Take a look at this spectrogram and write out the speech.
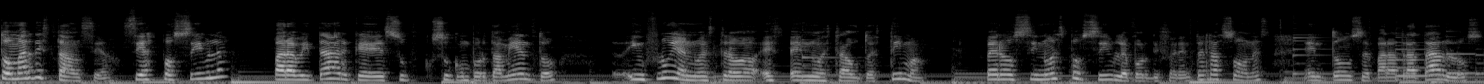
tomar distancia, si es posible, para evitar que su, comportamiento influya en, en nuestra autoestima. Pero si no es posible por diferentes razones, entonces para tratarlos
